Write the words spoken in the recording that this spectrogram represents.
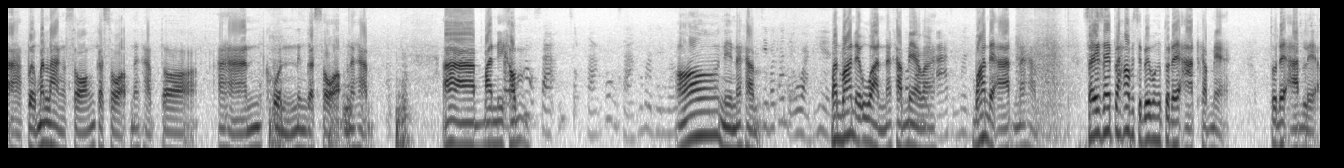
อ่าเปลือกมันล่างสองกระสอบนะครับ ต่อ อาหารคนหนึ่งกระสอบนะครับ อ่าบันนี้เขาโครงสร้างสร้างโครงสร้างเข้ามาเป็นว่าอ๋อนี่นะครับจริงๆว่าท่านเดี๋ยวอ้วนเนี่ยบ้านบ้านได้อ้วนนะครับ แม่ว่าอาร์ตมันบ้านได้อาร์ตนะครับใส่ใส่ไปเข้าไปสิไปเบิ่งตัวใดอาร์ตครับแม่ตัวใดอาร์ตแล้ว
